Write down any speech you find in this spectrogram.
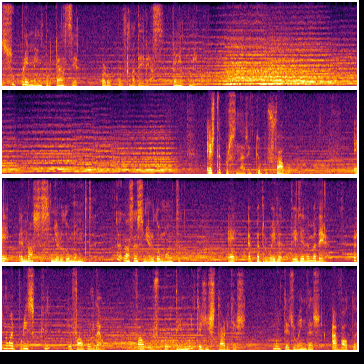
suprema importância para o povo madeirense. Venham comigo. Esta personagem que vos falo é a Nossa Senhora do Monte. A Nossa Senhora do Monte é a padroeira da Ilha da Madeira. Mas não é por isso que eu falo-vos dela. Falo-vos porque tem muitas histórias, muitas lendas à volta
